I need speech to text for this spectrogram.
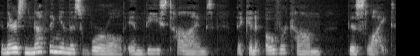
And there is nothing in this world in these times that can overcome this light.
